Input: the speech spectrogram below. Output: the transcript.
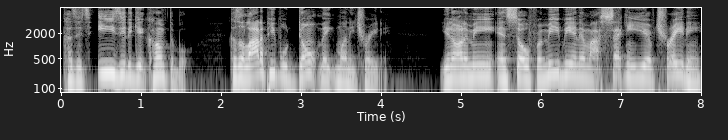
Cuz it's easy to get comfortable cuz a lot of people don't make money trading. You know what I mean? And so for me being in my second year of trading,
